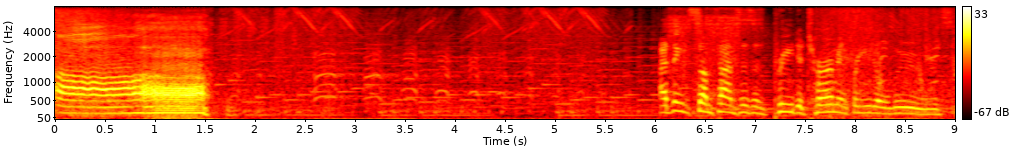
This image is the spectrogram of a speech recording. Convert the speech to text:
Ah. I think sometimes this is predetermined for you to lose.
